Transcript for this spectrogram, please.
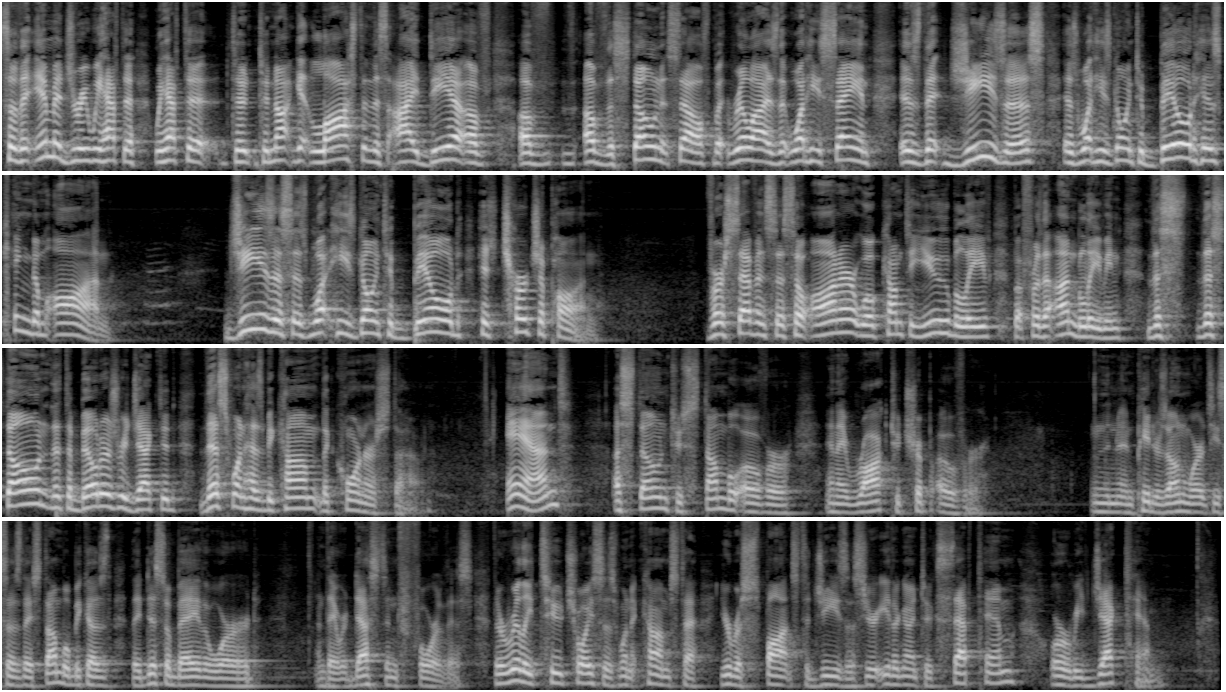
So the imagery, we have to, we have to, to, to not get lost in this idea of, of, of the stone itself, but realize that what he's saying is that Jesus is what he's going to build his kingdom on. Jesus is what he's going to build his church upon. Verse 7 says, So honor will come to you who believe, but for the unbelieving, the, the stone that the builders rejected, this one has become the cornerstone and a stone to stumble over and a rock to trip over. And in Peter's own words, he says they stumble because they disobey the word and they were destined for this. There are really two choices when it comes to your response to Jesus. You're either going to accept him or reject him.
